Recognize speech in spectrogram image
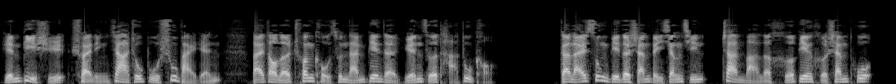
任弼时率领亚洲部数百人来到了川口村南边的原泽塔渡口。赶来送别的陕北乡亲站满了河边和山坡，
